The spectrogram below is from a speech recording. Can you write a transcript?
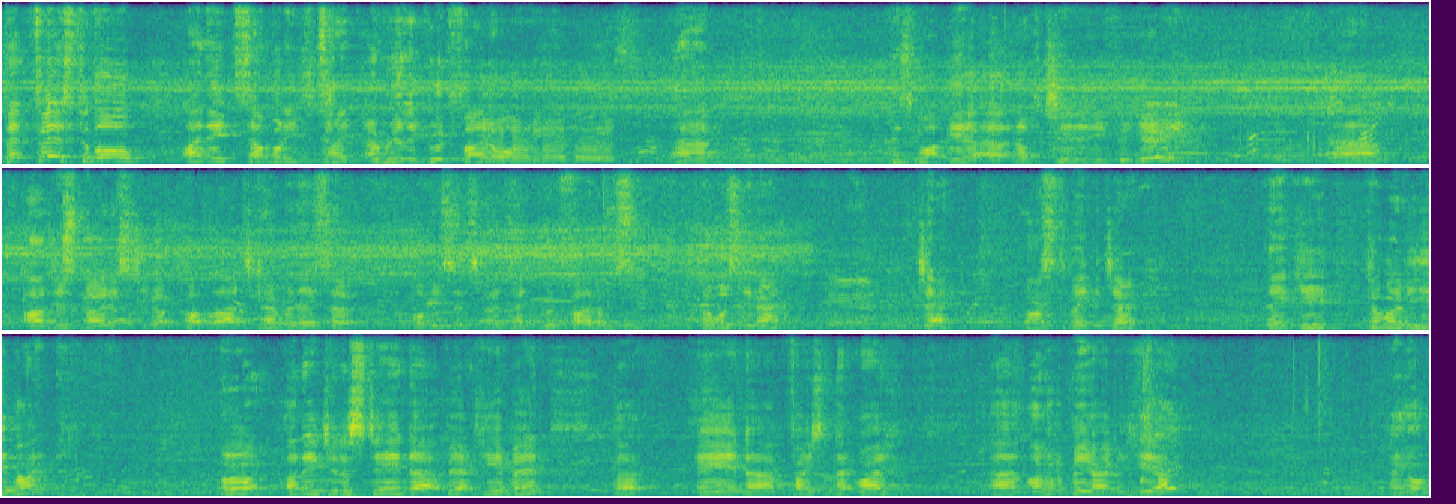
But first of all, I need somebody to take a really good photo of me. Um, this might be a, an opportunity for you. Um, I just noticed you've got quite a large camera there, so obviously it's going to take good photos. So what's your name? Jack. Nice to meet you, Jack. Thank you. Come over here, mate. All right, I need you to stand uh, about here, man, uh, and uh, facing that way. Um, I'm going to be over here. Hang on,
